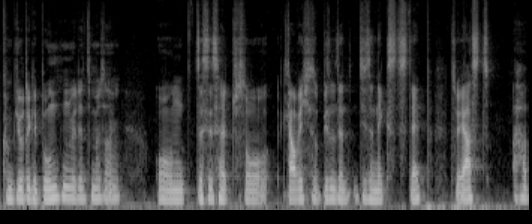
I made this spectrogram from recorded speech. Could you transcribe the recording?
computergebunden, würde ich jetzt mal sagen. Und das ist halt so, glaube ich, so ein bisschen der, dieser Next Step. Zuerst hat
